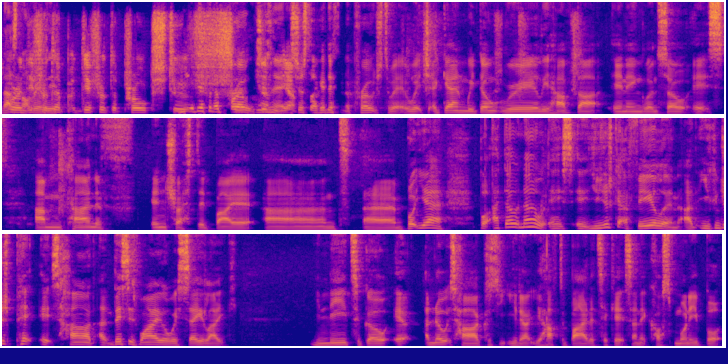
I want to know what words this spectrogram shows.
That's or a different, really, a different approach to a different approach, isn't it? Yeah. It's just like a different approach to it, which again we don't really have that in England. So it's I'm kind of interested by it, and um, but yeah, but I don't know. It's it, you just get a feeling. I, you can just pick. It's hard. This is why I always say like you need to go. I know it's hard because you know you have to buy the tickets and it costs money, but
